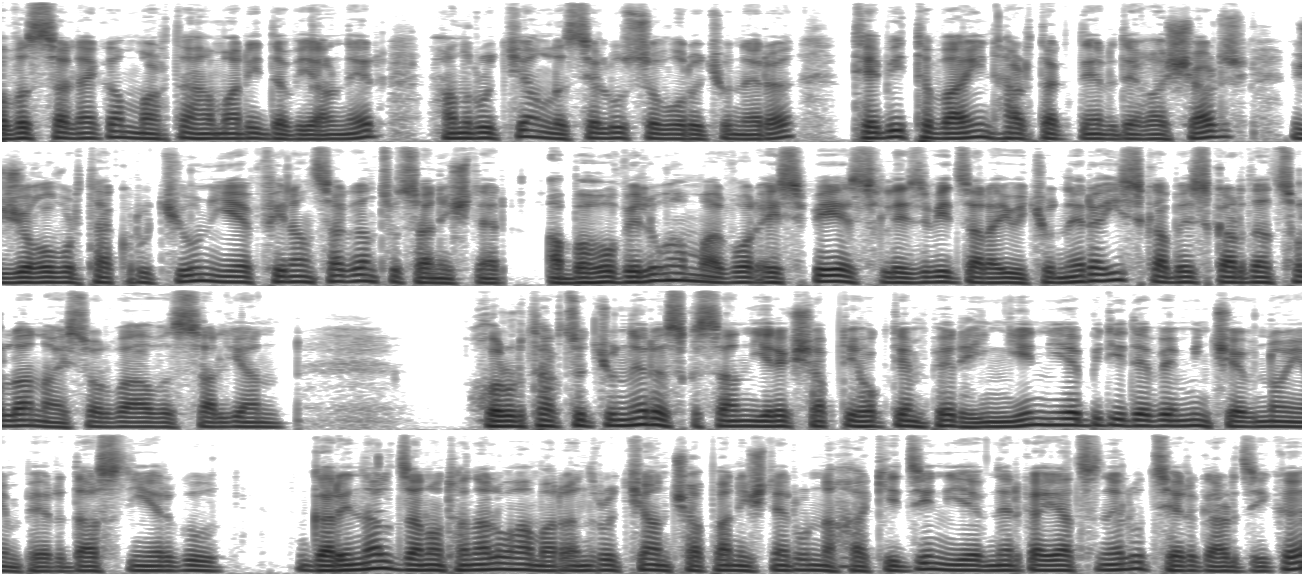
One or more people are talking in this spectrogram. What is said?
ավստրալիական մարտահամարի դվյալներ, հանրության լսելու սովորությունները, թեպի թվային հարթակներ դեղաշարժ, ժողովրդակրություն եւ ֆինանսական ցուցանիշներ, ապահովելու համար, որ SPS լեզվի ծառայությունները իսկապես կարդացոլան այսօրվա ավստրալիան Խորհրդակցությունները սկսան 3 շաբթի հոկտեմբեր 5-ին եւ պիտի դեվեն մինչեւ նոյեմբեր 12 Գարենալ ցանոթանալու համար ընդրության չափանիշներու նախագիծին եւ ներկայացնելու ցեր գարձիկը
